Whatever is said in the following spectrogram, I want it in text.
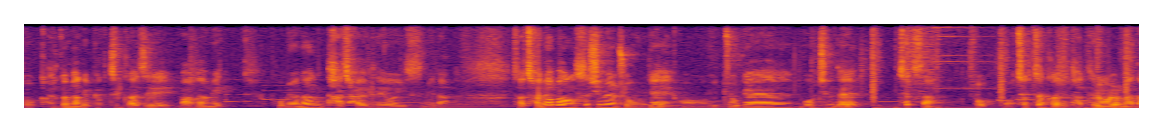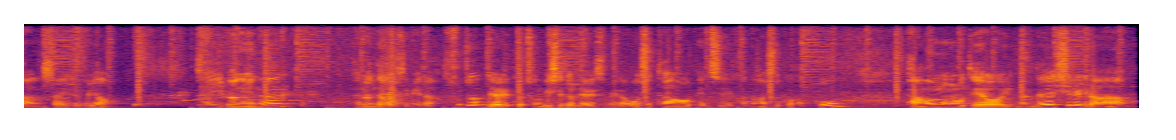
또 깔끔하게 벽지까지 마감이 보면은 다 잘 되어 있습니다. 자 자녀방 쓰시면 좋은 게 어, 이쪽에 뭐 침대, 책상, 또 어, 책장까지 다 들어갈 만한 사이즈고요. 자 이 방에는 베란다가 있습니다. 수전되어 있고 전기 시설 되어 있습니다. 워시타워 배치 가능하실 것 같고 방언문으로 되어 있는데 시래기랑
